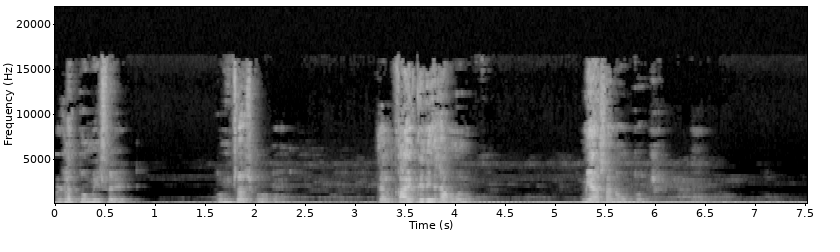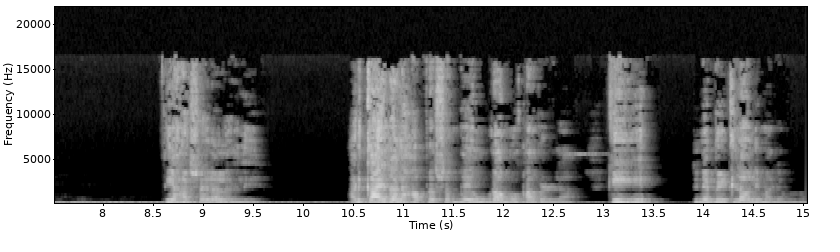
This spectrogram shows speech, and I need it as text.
म्हटलं तुम्हीच आहे. तुमचाच फोटो आहे. त्याला काहीतरी सांगून मी असा नव्हतोच. ती हसायला लागली. आणि काय झालं हा प्रसंग एवढा मोठा घडला की तिने बेट लावली माझ्याबरोबर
